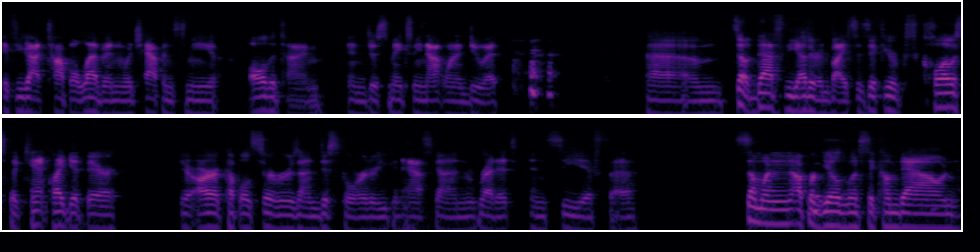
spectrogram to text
if you got top 11, which happens to me all the time and just makes me not want to do it. um, so that's the other advice is if you're close but can't quite get there, there are a couple of servers on Discord or you can ask on Reddit and see if uh, someone in an upper guild wants to come down.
